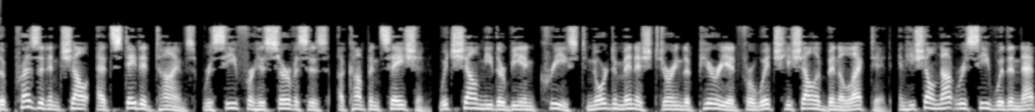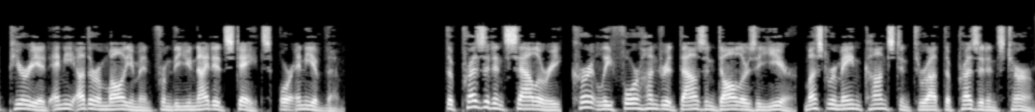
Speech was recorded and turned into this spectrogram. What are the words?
The President shall, at stated times, receive for his services, a compensation, which shall neither be increased nor diminished during the period for which he shall have been elected, and he shall not receive within that period any other emolument from the United States, or any of them. The President's salary, currently $400,000 a year, must remain constant throughout the President's term.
